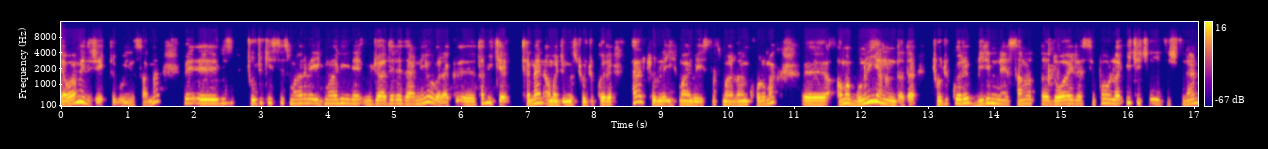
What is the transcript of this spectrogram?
devam edecekti bu insanlar ve e, biz Çocuk İstismarı ve İhmaliyle Mücadele Derneği olarak e, tabii ki temel amacımız çocukları her türlü ihmal ve istismardan korumak e, ama bunun yanında da çocukları bilimle, sanatla, doğayla, sporla iç içe yetiştiren,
